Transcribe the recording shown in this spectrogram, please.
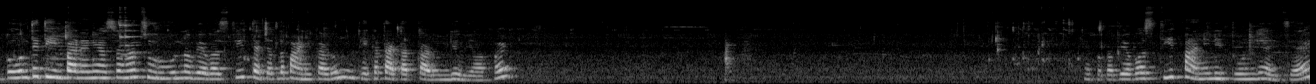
दोन ते तीन पाण्याने असं ना चुरून व्यवस्थित त्याच्यातलं पाणी काढून एका ताटात काढून घेऊया आपण. हे बघा व्यवस्थित पाणी निथळून घ्यायचं आहे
